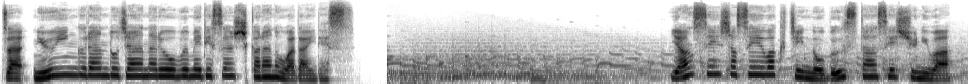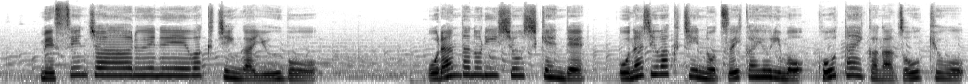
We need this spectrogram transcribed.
ザ・ニューイングランド・ジャーナル・オブ・メディスン誌からの話題です。ヤンセン社製ワクチンのブースター接種にはメッセンジャー RNA ワクチンが有望。オランダの臨床試験で同じワクチンの追加よりも抗体価が増強。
